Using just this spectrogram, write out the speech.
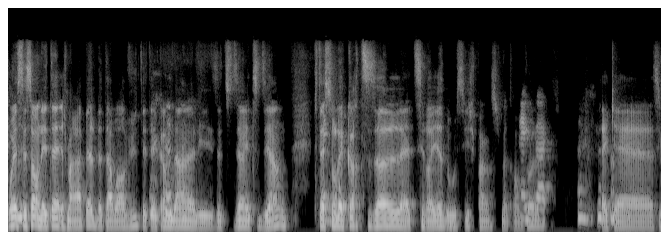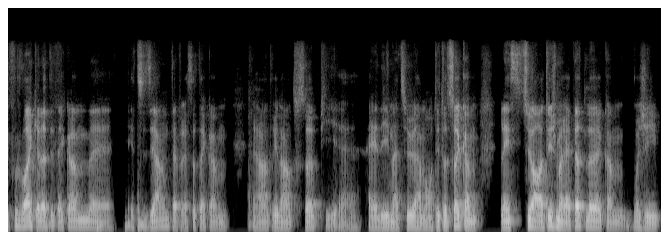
oui, c'est ça. On était, je me rappelle de t'avoir vu. Tu étais comme dans les étudiants et étudiantes. Tu étais sur le cortisol euh, thyroïde aussi, je pense, je ne me trompe pas. Exact. Euh, c'est fou de voir que là, tu étais comme étudiante, puis après ça, tu es comme rentrer dans tout ça, puis euh, aider Mathieu à monter tout ça. Comme l'Institut AT, je me répète, là, comme moi, j'ai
